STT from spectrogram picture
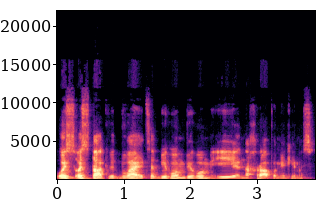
ось ось так відбувається бігом-бігом і нахрапом якимось.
